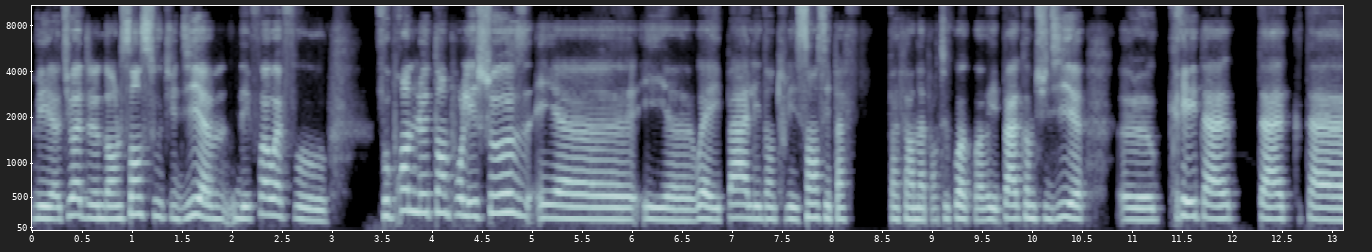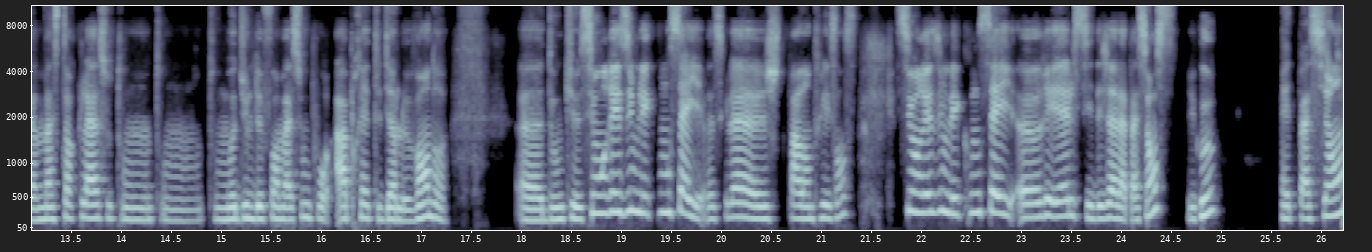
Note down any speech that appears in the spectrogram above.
Mais euh, tu vois, dans le sens où tu dis, euh, des fois, ouais, faut, faut prendre le temps pour les choses et, euh, et ouais, et pas aller dans tous les sens et pas, pas faire n'importe quoi, quoi. Et pas, comme tu dis, créer ta, ta, ta masterclass ou ton, ton, ton module de formation pour après te dire le vendre. Euh, donc, euh, si on résume les conseils, parce que là, euh, je pars dans tous les sens. Si on résume les conseils réels, c'est déjà la patience, du coup. Être patient,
